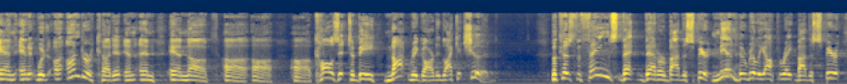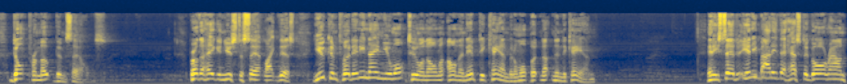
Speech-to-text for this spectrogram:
and, and it would uh, undercut it and, and, and uh, uh, uh, uh cause it to be not regarded like it should. Because the things that, that are by the Spirit, men who really operate by the Spirit don't promote themselves. Brother Hagin used to say it like this You can put any name you want to on, on, on an empty can, but it won't put nothing in the can. And he said, anybody that has to go around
